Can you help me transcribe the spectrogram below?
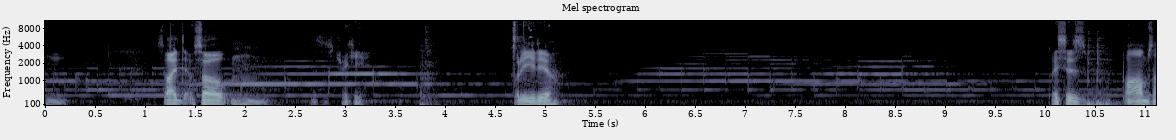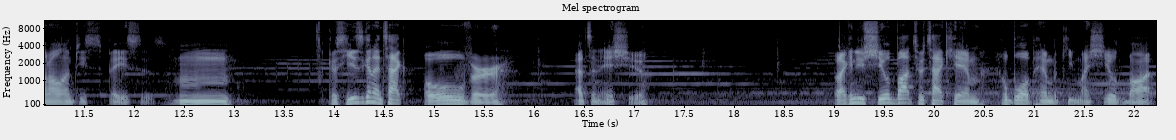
Hmm. So I so hmm, this is tricky. What do you do? Places bombs on all empty spaces. Hmm. Because he's gonna attack over. That's an issue. But I can use shield bot to attack him. He'll blow up him, but keep my shield bot.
